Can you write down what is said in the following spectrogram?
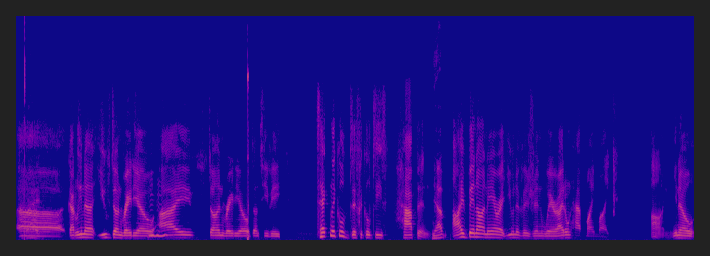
Uh, Carolina, you've done radio. Mhm. I've done radio. I've done TV. Technical difficulties happen. Yep. I've been on air at Univision where I don't have my mic on. You know,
